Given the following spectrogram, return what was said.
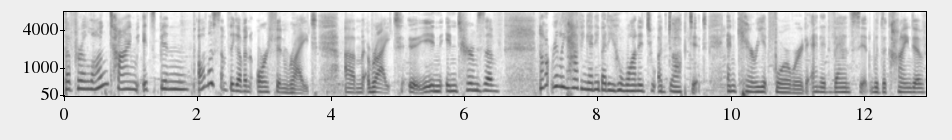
But for a long time, it's been almost something of an orphan right, um, right in in terms of not really having anybody who wanted to adopt it and carry it forward and advance it with the kind of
